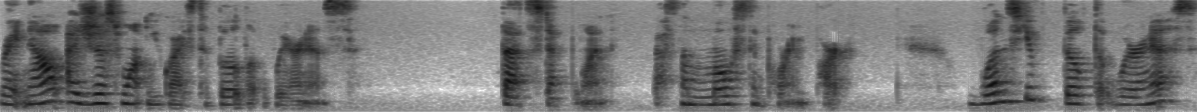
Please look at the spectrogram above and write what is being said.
Right now, I just want you guys to build awareness. That's step one. That's the most important part. Once you've built awareness,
